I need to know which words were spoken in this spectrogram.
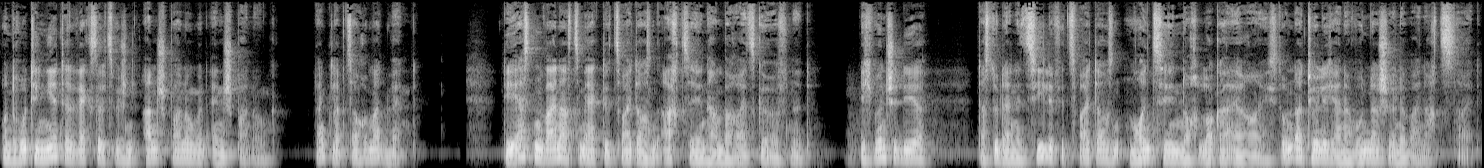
und routinierte Wechsel zwischen Anspannung und Entspannung. Dann klappt's auch im Advent. Die ersten Weihnachtsmärkte 2018 haben bereits geöffnet. Ich wünsche dir, dass du deine Ziele für 2019 noch locker erreichst und natürlich eine wunderschöne Weihnachtszeit.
